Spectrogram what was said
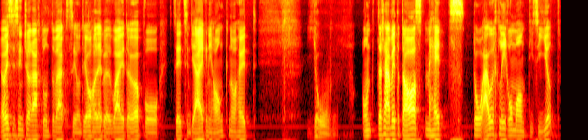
ja, sie sind schon recht unterwegs gewesen. und ja, halt eben Wyatt Earp, der das Gesetz in die eigene Hand genommen hat. Jo. Und das ist auch wieder das, man hat es hier auch ein bisschen romantisiert.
